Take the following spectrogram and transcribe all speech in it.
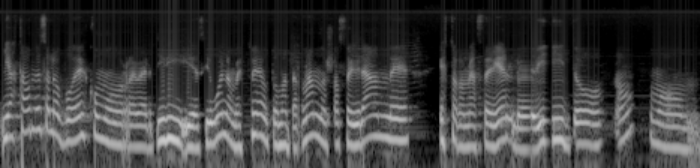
y hasta dónde eso lo podés como revertir y, y decir, bueno, me estoy automaternando, ya soy grande, esto no me hace bien, lo evito, ¿no? Como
